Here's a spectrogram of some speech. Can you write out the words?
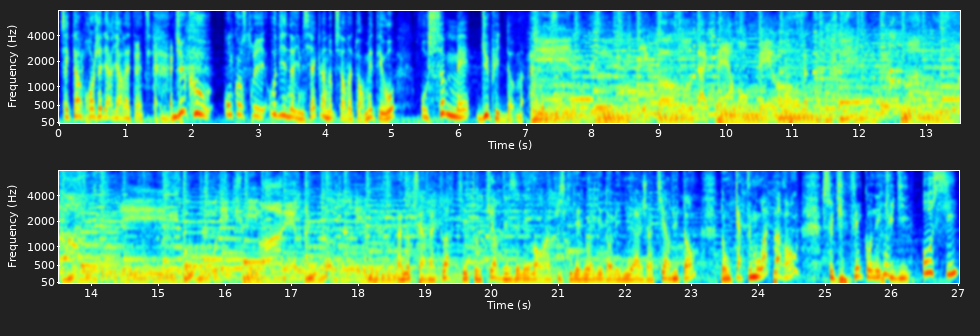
c'est que tu as un projet derrière la tête. Du coup, on construit au 19e siècle un observatoire météo au sommet du Puy de Dôme. Un observatoire qui est au cœur des éléments, hein, puisqu'il est noyé dans les nuages un tiers du temps, donc quatre mois par an, ce qui fait qu'on étudie aussi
